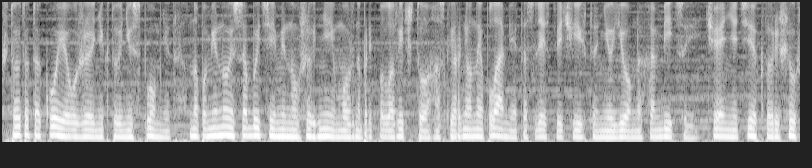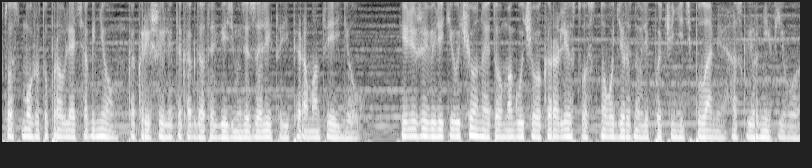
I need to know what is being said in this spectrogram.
Что это такое, уже никто и не вспомнит, но помянуя события минувших дней, можно предположить, что оскверненное пламя – это следствие чьих-то неуемных амбиций, чаяния тех, кто решил, что сможет управлять огнем, как решили это когда-то ведьмы Зазолита и пиромант Эйгел. Или же великие ученые этого могучего королевства снова дерзнули подчинить пламя, осквернив его.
